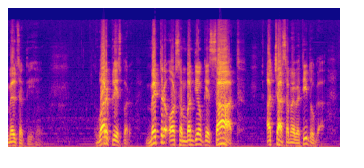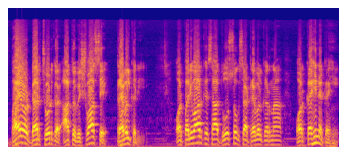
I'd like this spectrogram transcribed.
मिल सकती है। वर्क प्लेस पर मित्र और संबंधियों के साथ अच्छा समय व्यतीत होगा। भय और डर छोड़कर आत्मविश्वास से ट्रेवल करिए और परिवार के साथ, दोस्तों के साथ ट्रेवल करना और कहीं ना कहीं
